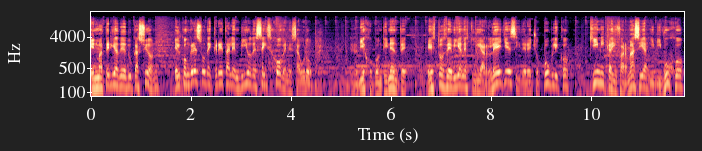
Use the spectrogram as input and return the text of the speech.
En materia de educación, el Congreso decreta el envío de seis jóvenes a Europa. En el viejo continente, estos debían estudiar leyes y derecho público, química y farmacia y dibujo,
